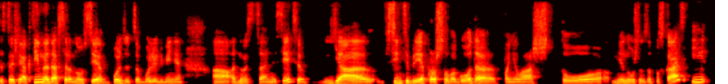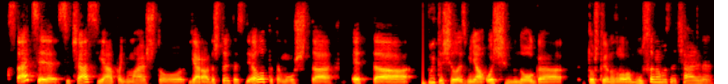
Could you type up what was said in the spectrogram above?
достаточно активно, да, все равно все пользуются более или менее а, одной социальной сетью. Я в сентябре прошлого года поняла, что мне нужно запускать. И, кстати, сейчас я понимаю, что я рада, что это сделала, потому что это вытащило из меня очень много то, что я назвала мусором изначально.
